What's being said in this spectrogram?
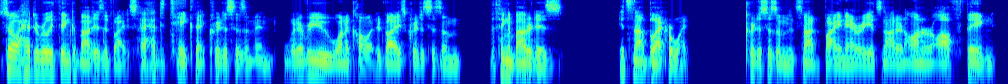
So I had to really think about his advice. I had to take that criticism in, whatever you want to call it, advice, criticism. The thing about it is, it's not black or white. Criticism, it's not binary, it's not an on or off thing.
